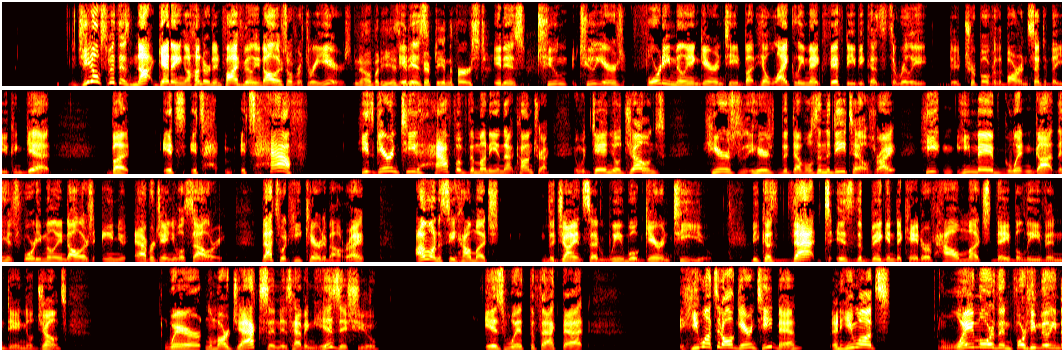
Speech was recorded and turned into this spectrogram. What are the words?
Geno Smith is not getting $105 million over three years. No, but he is getting is- 50 in the first. It is two two years, 40 million guaranteed, but he'll likely make fifty because it's a really a trip over the bar incentive that you can get. But it's it's it's half. He's guaranteed half of the money in that contract. And with Daniel Jones, here's here's the devil's in the details, right? He he may have went and got his forty million dollars annual average annual salary. That's what he cared about, right? I want to see how much the Giants said we will guarantee you because that is the big indicator of how much they believe in Daniel Jones. Where Lamar Jackson is having his issue is with the fact that he wants it all guaranteed, man. And he wants way more than $40 million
